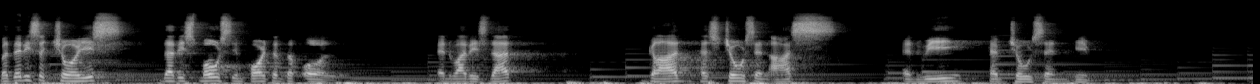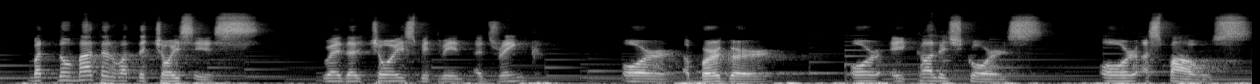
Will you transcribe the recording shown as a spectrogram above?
But there is a choice that is most important of all. And what is that? God has chosen us and we have chosen Him. But no matter what the choice is, whether choice between a drink or a burger or a college course or a spouse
